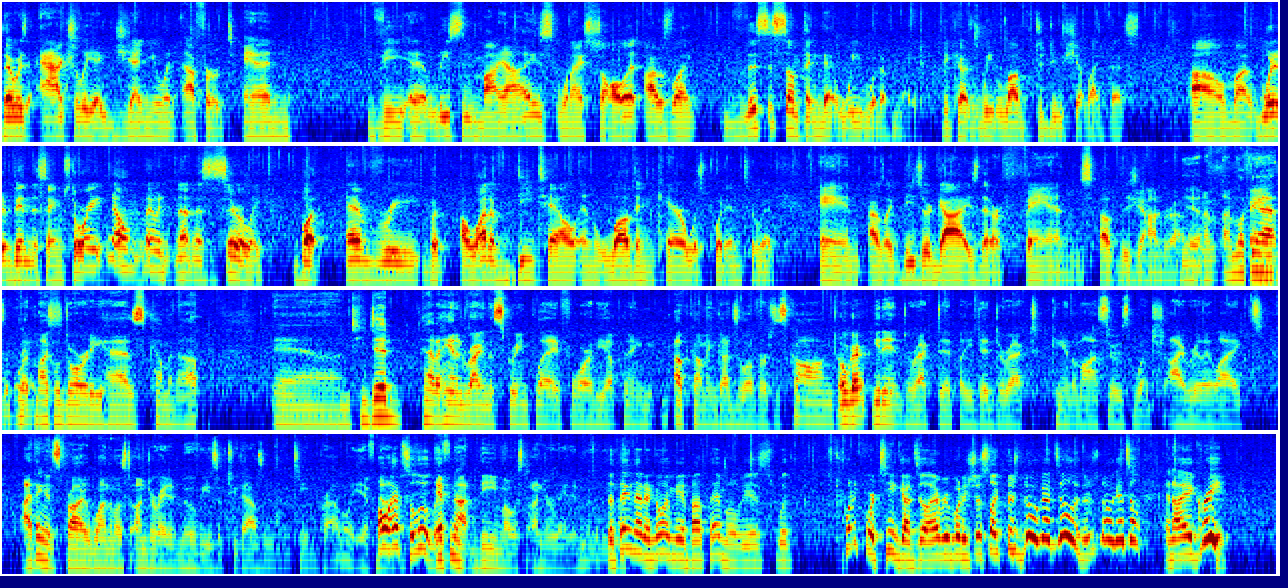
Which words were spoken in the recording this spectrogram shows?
there was actually a genuine effort and the and at least in my eyes when i saw it i was like this is something that we would have made because we love to do shit like this um, uh, would it have been the same story no maybe not necessarily but every but a lot of detail and love and care was put into it and i was like these are guys that are fans of the genre Yeah, and I'm, I'm looking at what. Michael Dougherty has coming up, and he did have a hand in writing the screenplay for the upcoming upcoming Godzilla vs Kong. Okay. He didn't direct it, but he did direct King of the Monsters, which I really liked. I think it's probably one of the most underrated movies of 2019, probably. If Oh, absolutely. If not the most underrated movie. The thing that annoyed me about that movie is with 2014 Godzilla, everybody's just like, "There's no Godzilla, there's no Godzilla," and I agree.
